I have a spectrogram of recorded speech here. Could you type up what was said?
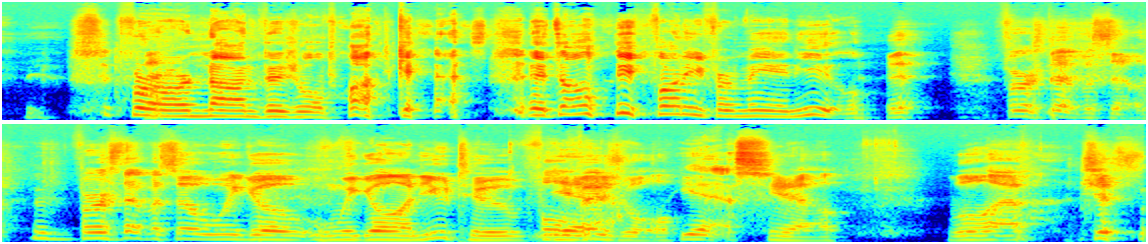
for our non visual podcast. It's only funny for me and you. first episode. First episode when we go when we go on YouTube, full Yeah. visual. Yes. You know, we'll have just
